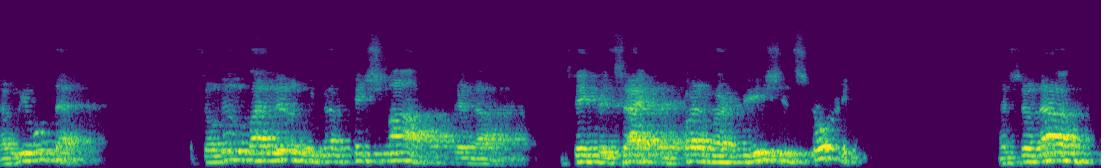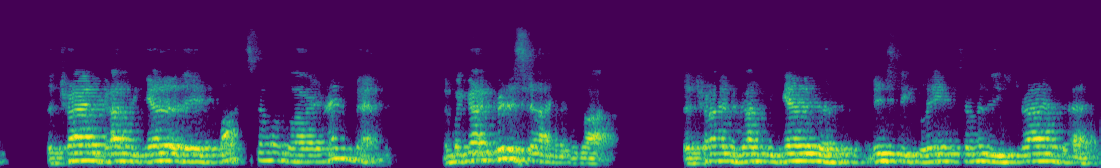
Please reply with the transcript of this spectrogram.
And we own that. So little by little, we've got to Shema up uh, there now. Sacred site, that's part of our creation story. And so now the tribe got together, they bought some of our land back. And we got criticized a lot. The tribes got together, the Mystic Lake, some of these tribes that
